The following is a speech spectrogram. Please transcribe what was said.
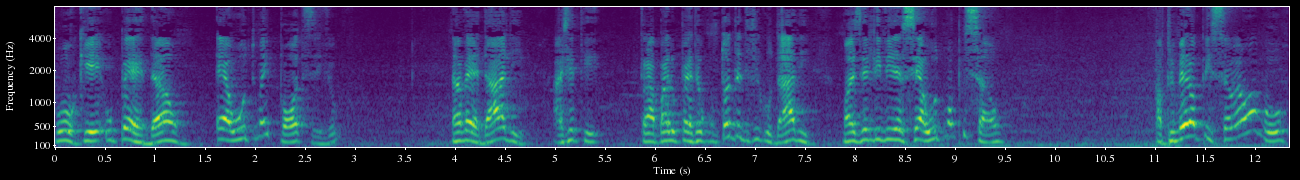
porque o perdão é a última hipótese, viu? Na verdade, a gente trabalha o perdão com toda dificuldade, mas ele deveria ser a última opção. A primeira opção é o amor.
